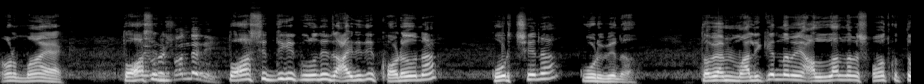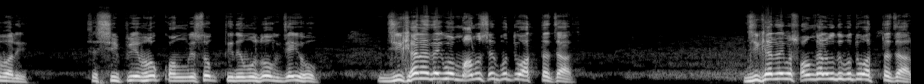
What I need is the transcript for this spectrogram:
আমার মা এক। কোনো সন্দেহ কোনোদিন রাজনীতি করেও না করছে না করবে না। তবে আমি মালিকের নামে আল্লাহর নামে শপথ করতে পারি সে সিপিএম হোক কংগ্রেস হোক তৃণমূল হোক যেই হোক যেখানে দেখব মানুষের প্রতি অত্যাচার। যেখানে দেখব সংখ্যালঘুদের প্রতি অত্যাচার,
